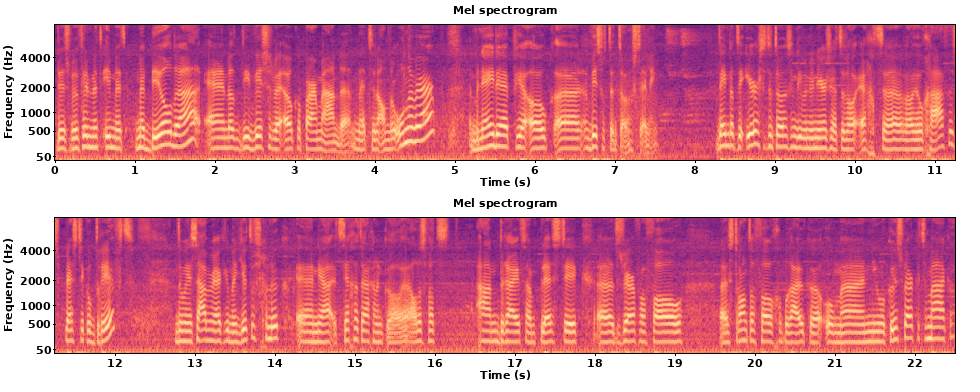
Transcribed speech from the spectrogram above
Dus we vullen het in met, met beelden en dat, die wisselen we elke paar maanden met een ander onderwerp. En beneden heb je ook uh, een wisseltentoonstelling. Ik denk dat de eerste tentoonstelling die we nu neerzetten wel echt uh, wel heel gaaf is. Plastic op drift. Dat doen we in samenwerking met Juttersgeluk. En ja, het zegt het eigenlijk al. Alles wat aandrijft aan plastic, uh, zwerfafval, strandafval gebruiken om nieuwe kunstwerken te maken.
